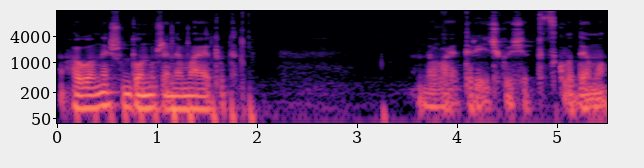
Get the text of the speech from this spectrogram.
Головне, що Дон вже немає тут. Давай трієчку ще тут складемо.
